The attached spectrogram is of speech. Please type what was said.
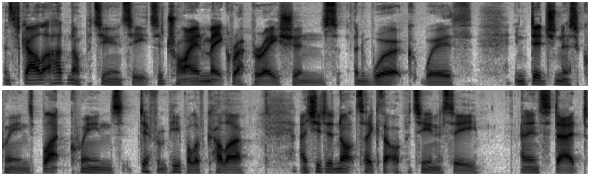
And Scarlet had an opportunity to try and make reparations and work with Indigenous queens, black queens, different people of color. And she did not take that opportunity. And instead,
